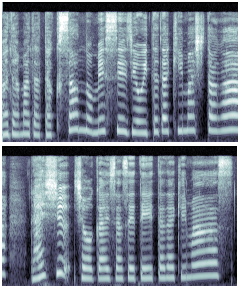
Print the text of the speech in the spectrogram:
まだまだたくさんのメッセージをいただきましたが、来週紹介させていただきます。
